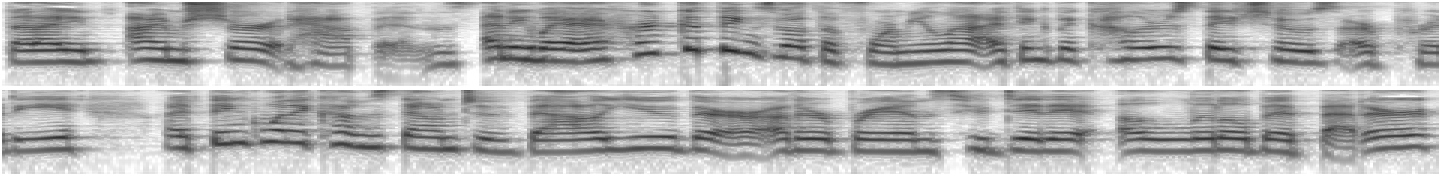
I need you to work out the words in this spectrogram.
that I, I'm sure it happens. Anyway, I've heard good things about the formula. I think the colors they chose are pretty. I think when it comes down to value, there are other brands who did it a little bit better.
